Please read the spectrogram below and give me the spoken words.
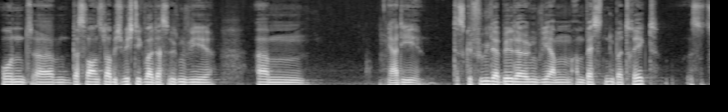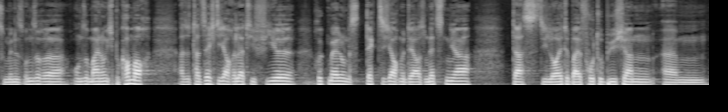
und ähm, das war uns, glaube ich, wichtig, weil das irgendwie ähm, ja die das Gefühl der Bilder irgendwie am, am besten überträgt. ist zumindest unsere unsere Meinung. Ich bekomme auch also tatsächlich auch relativ viel Rückmeldung. Das deckt sich auch mit der aus dem letzten Jahr, dass die Leute bei Fotobüchern ähm,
